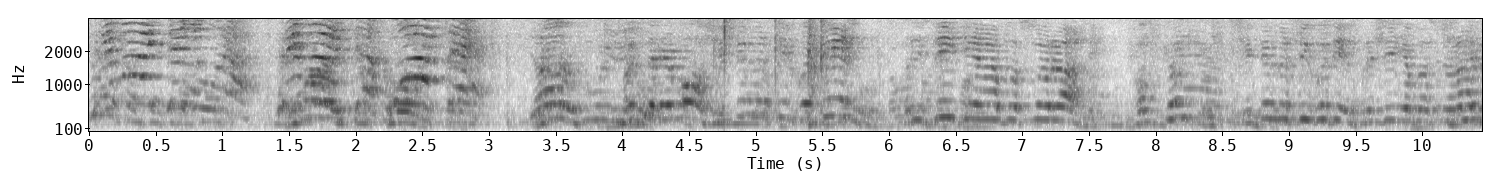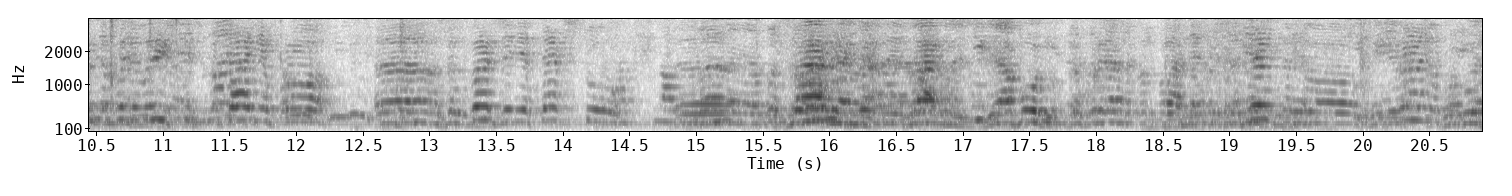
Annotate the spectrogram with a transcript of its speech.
Тримайся, Юра! Тримайся, горде! Ми переможемо. 14 годин президія обласної ради. 14 годин президія обласної ради ми будемо вирішити питання про е, затвердження тексту е, Звернення, звернення, я буду. президента до генерального прокурора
